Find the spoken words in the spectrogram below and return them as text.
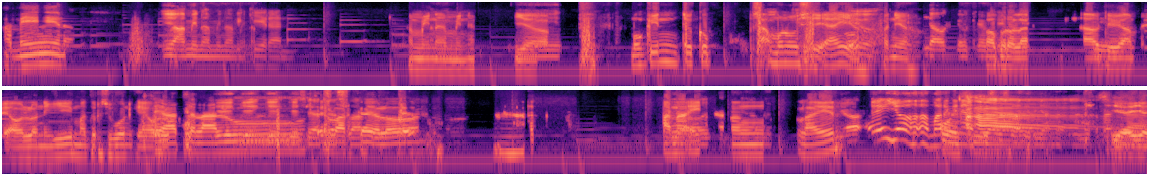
Amin. Iya, amin amin amin. Pikiran. Amin amin. Ya Amin. mungkin cukup sak manusia ae ya, Iya. Van ya. Ya oke oke oke. Obrolan audio sampai olon iki matur suwun kayak olon. Sehat selalu. Nggih, nggih, nggih, sehat Keluarga selalu. ya Lon. Anaknya yang lahir Ya, eh yo, mari ini iya. Agustus lahir ya. Iya iya.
